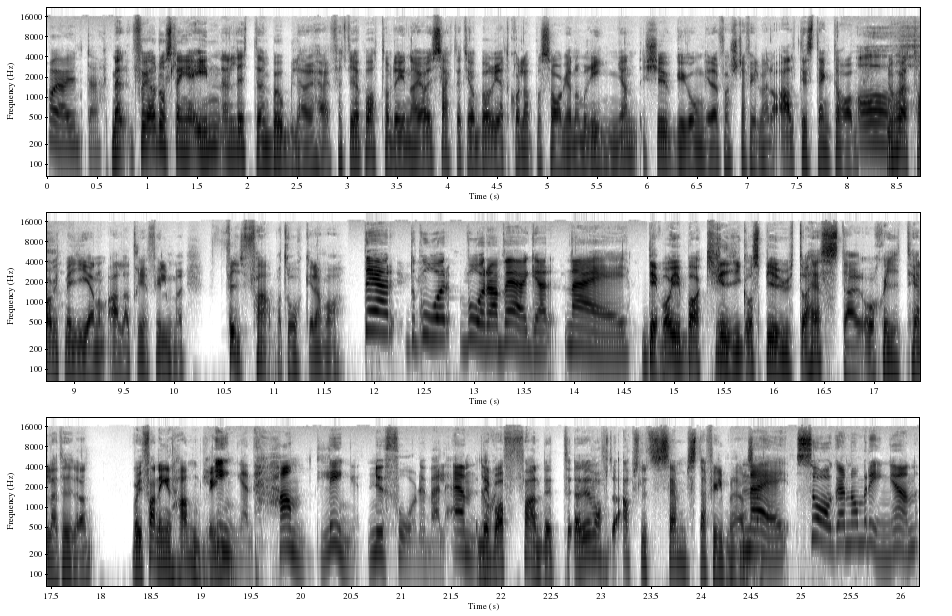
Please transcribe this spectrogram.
har jag ju inte. Men får jag då slänga in en liten bubblare här? För att vi har pratat om det innan. Jag har ju sagt att jag har börjat kolla på Sagan om ringen 20 gånger den första filmen och alltid stängt av. Åh. Nu har jag tagit mig igenom alla tre filmer. Fy fan vad tråkig den var. Där går våra vägar, nej, Det var ju bara krig och spjut och hästar och skit hela tiden. Det var ju fan ingen handling. ingen handling. Nu får du väl ändå. Det var fan det, det var absolut sämsta filmen jag sett. Nej, Sagan om ringen.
